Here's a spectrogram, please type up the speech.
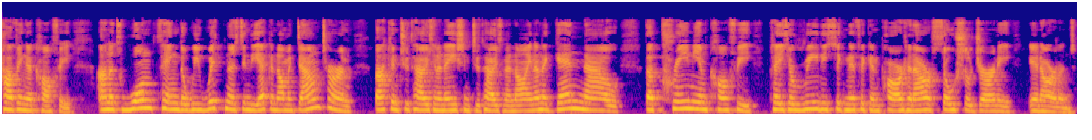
having a coffee. And it's one thing that we witnessed in the economic downturn back in 2008 and 2009. And again now that premium coffee plays a really significant part in our social journey in Ireland.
